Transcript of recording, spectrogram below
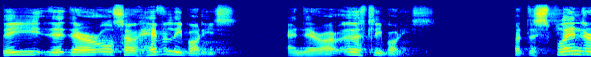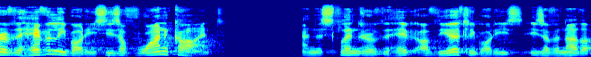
The, the, there are also heavenly bodies, and there are earthly bodies. But the splendor of the heavenly bodies is of one kind, and the splendor of the, of the earthly bodies is of another.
